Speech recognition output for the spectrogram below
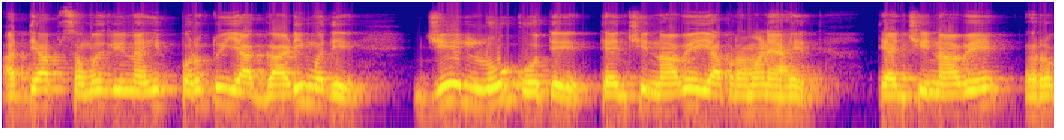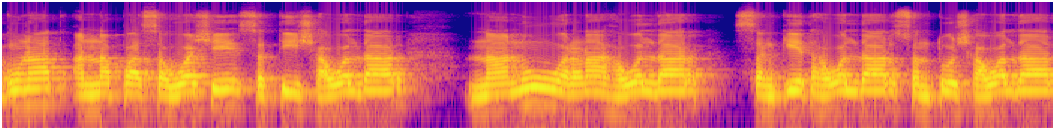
अद्याप समजली नाहीत परंतु या गाडीमध्ये जे लोक होते त्यांची नावे याप्रमाणे आहेत. त्यांची नावे रघुनाथ अण्णाप्पा सव्वाशे सतीश हवालदार नानू वर्णा हवालदार संकेत हवालदार संतोष हवालदार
